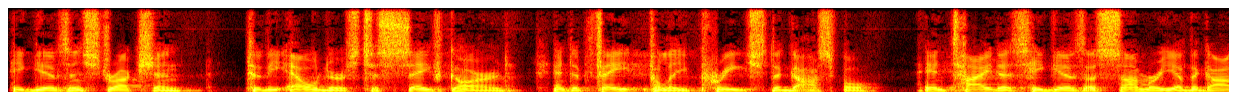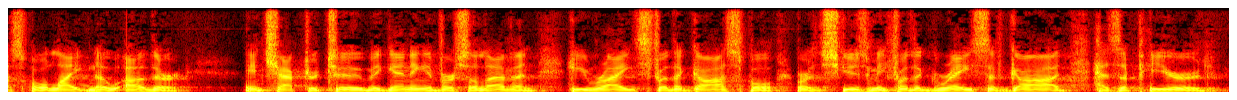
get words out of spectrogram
he gives instruction to the elders to safeguard and to faithfully preach the gospel. In Titus, he gives a summary of the gospel like no other. In chapter 2, beginning in verse 11, he writes, For the gospel, or excuse me, for the grace of God has appeared,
